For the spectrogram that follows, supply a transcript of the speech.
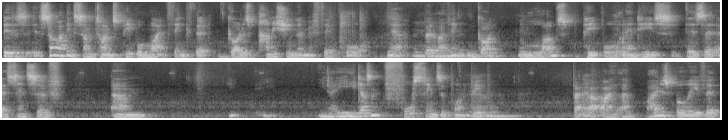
Is some I think sometimes people might think that God is punishing them if they're poor, Yeah. but I think God loves people, and He's there's a, a sense of. Um, y- y- you know, he doesn't force things upon people. But I, I, I just believe that,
